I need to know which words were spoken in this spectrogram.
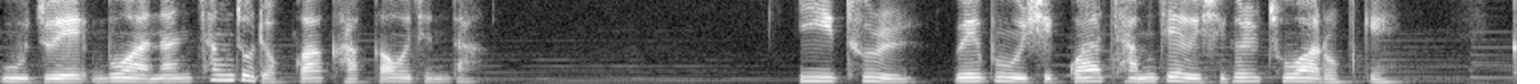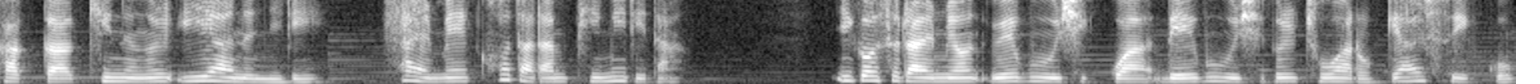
우주의 무한한 창조력과 가까워진다. 이 둘 외부의식과 잠재의식을 조화롭게 각각 기능을 이해하는 일이 삶의 커다란 비밀이다. 이것을 알면 외부의식과 내부의식을 조화롭게 할 수 있고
